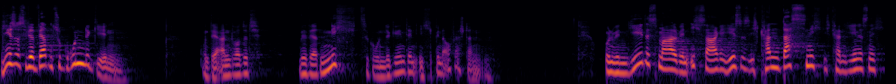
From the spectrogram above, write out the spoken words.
Jesus, wir werden zugrunde gehen. Und der antwortet, wir werden nicht zugrunde gehen, denn ich bin auferstanden. Und wenn jedes Mal, wenn ich sage, Jesus, ich kann das nicht, ich kann jenes nicht,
